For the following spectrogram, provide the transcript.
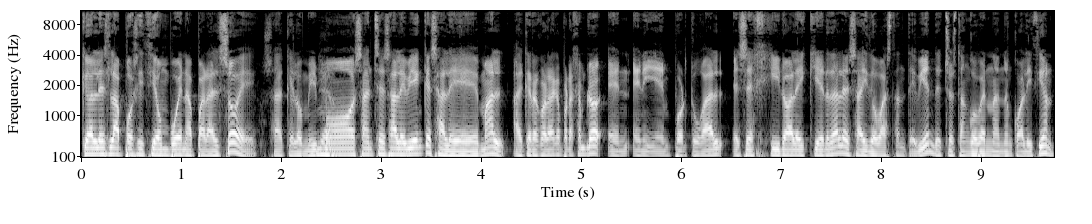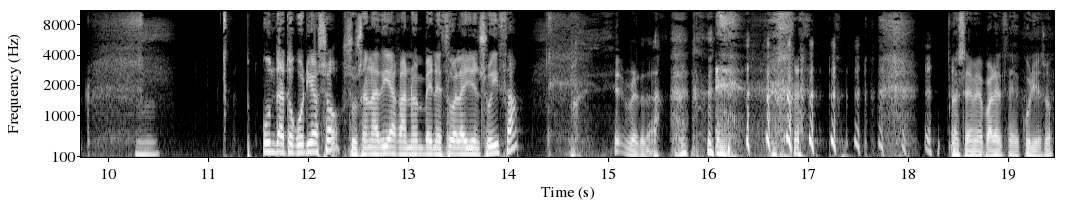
cuál es la posición buena para el PSOE, o sea que lo mismo Sánchez sale bien que sale mal. Hay que recordar que, por ejemplo, en, en, en Portugal ese giro a la izquierda les ha ido bastante bien, de hecho están gobernando en coalición. Un dato curioso, Susana Díaz ganó en Venezuela y en Suiza, Es verdad. no sé, me parece curioso.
